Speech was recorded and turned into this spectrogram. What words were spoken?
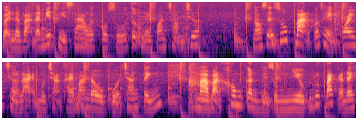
Vậy là bạn đã biết vì sao cái cột số tự này quan trọng chưa? Nó sẽ giúp bạn có thể quay trở lại một trạng thái ban đầu của trang tính mà bạn không cần phải dùng nhiều cái nút back ở đây.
